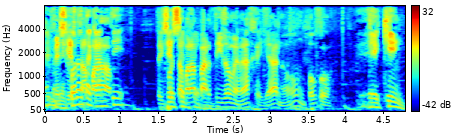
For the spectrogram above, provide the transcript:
El Messi mejor está para- atacante Messi fue está para Sergio Ramos. partido homenaje ya, ¿no? Un poco. Eh, ¿Quién?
